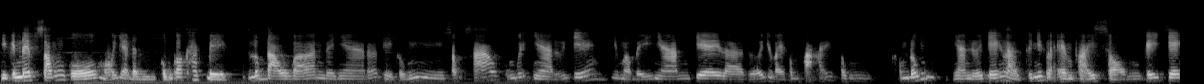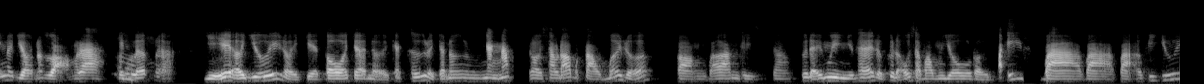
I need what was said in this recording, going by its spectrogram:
như cái nếp sống của mỗi gia đình cũng có khác biệt. Lúc đầu vợ anh về nhà đó thì cũng song sáo cũng quét nhà rửa chén. Nhưng mà bị nhà anh chê là rửa như vậy không phải không không đúng. Nhà anh rửa chén là thứ nhất là em phải xộn cái chén nó do nó gọn ra chén lớn là dĩa ở dưới rồi chè tô ở trên rồi các thứ rồi cho nó ngăn nắp. Rồi sau đó bắt đầu mới rửa. Còn vợ anh thì cứ để nguyên như thế rồi cứ đổ xà bông vô rồi bấy và và và ở phía dưới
